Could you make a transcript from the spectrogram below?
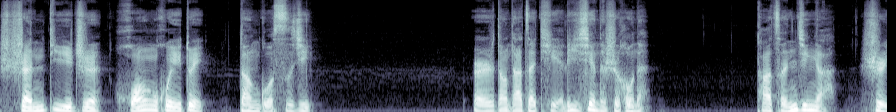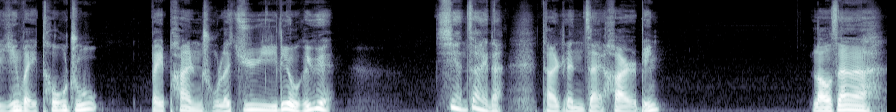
省地质黄会队当过司机。而当他在铁力县的时候呢，他曾经啊是因为偷猪被判处了拘役六个月，现在呢他人在哈尔滨。老三啊，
